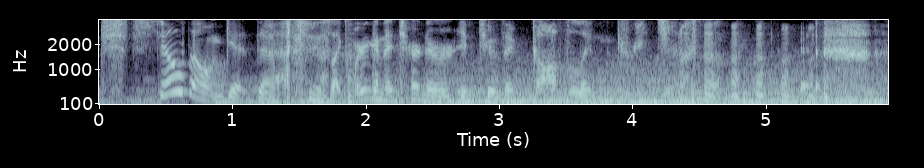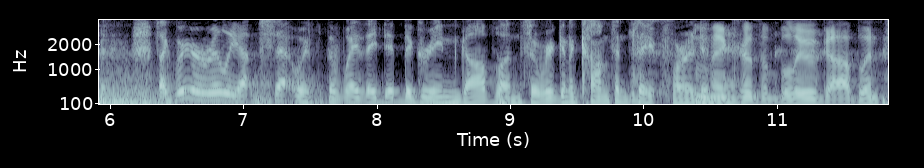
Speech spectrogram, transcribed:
just still don't get that. It's like we're gonna turn her into the goblin creature or something. it's like we were really upset with the way they did the Green Goblin, so we're gonna compensate for it. Make her the blue goblin.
